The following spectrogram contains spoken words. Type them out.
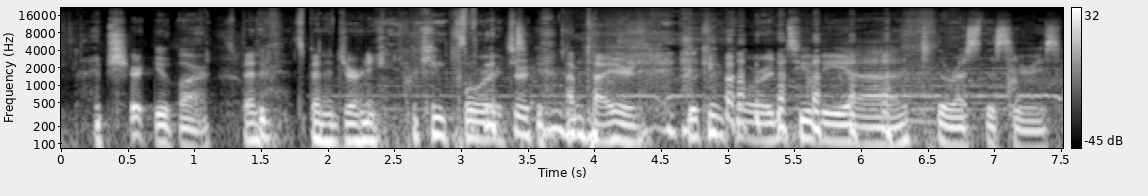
I'm sure you are. It's been it's been a journey. Looking forward to, I'm tired. looking forward to the uh, to the rest of the series.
